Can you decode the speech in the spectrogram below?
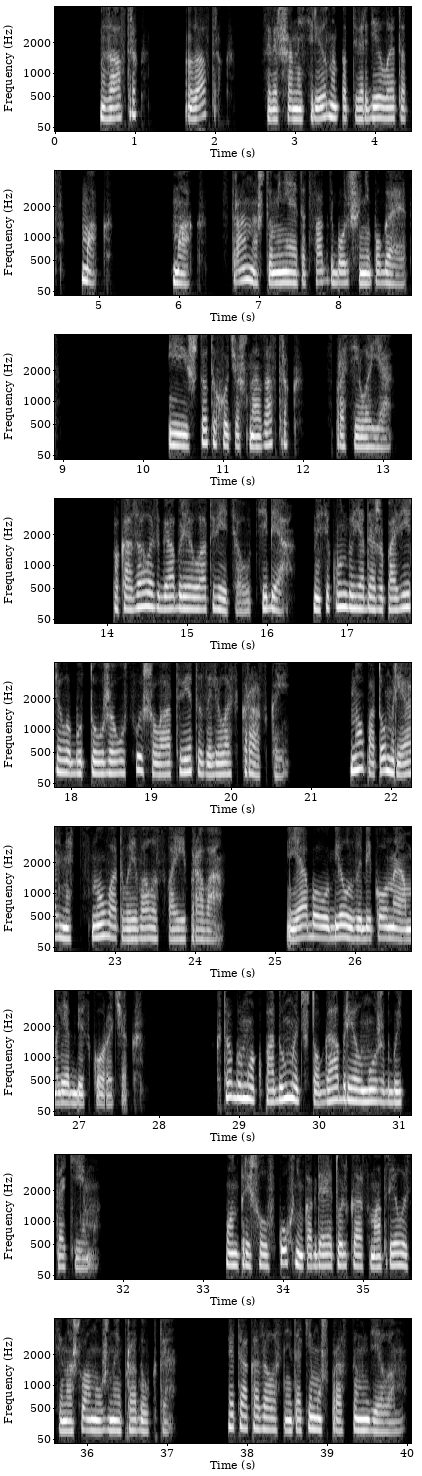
Завтрак? Завтрак. Совершенно серьезно подтвердил этот маг. Маг. Странно, что меня этот факт больше не пугает. «И что ты хочешь на завтрак?» — спросила я. Показалось, Габриэл ответил «Тебя». На секунду я даже поверила, будто уже услышала ответ и залилась краской. Но потом реальность снова отвоевала свои права. Я бы убил за бекон и омлет без корочек. Кто бы мог подумать, что Габриэл может быть таким? Он пришел в кухню, когда я только осмотрелась и нашла нужные продукты. Это оказалось не таким уж простым делом.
